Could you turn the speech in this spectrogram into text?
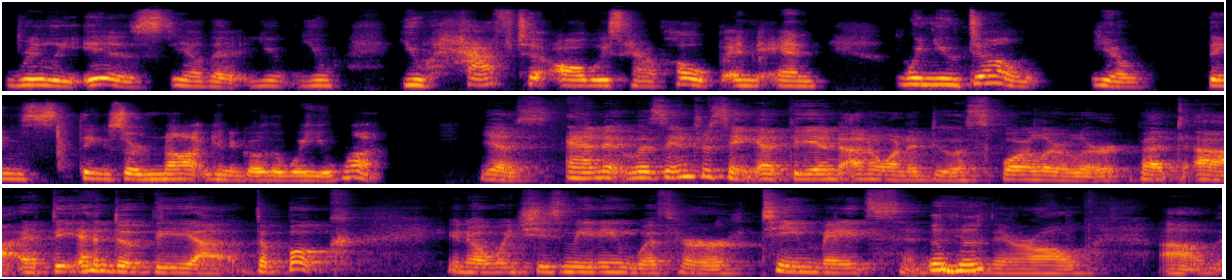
really is you know that you you you have to always have hope and and when you don't you know things things are not going to go the way you want Yes, and it was interesting at the end. I don't want to do a spoiler alert, but uh, at the end of the uh, the book, you know, when she's meeting with her teammates and, mm-hmm. and they're all um,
